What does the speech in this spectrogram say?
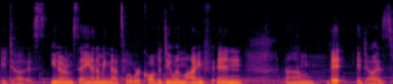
it does. You know what I'm saying? I mean, that's what we're called to do in life. And um, it, it does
